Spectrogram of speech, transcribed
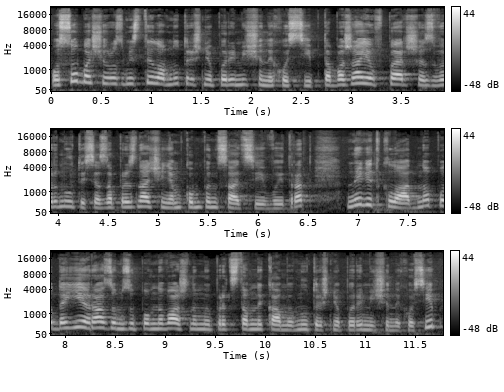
Особа, що розмістила внутрішньо переміщених осіб та бажає вперше звернутися за призначенням компенсації витрат, невідкладно подає разом з уповноваженими представниками внутрішньо переміщених осіб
